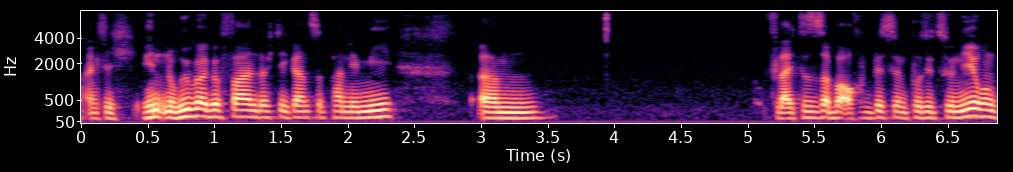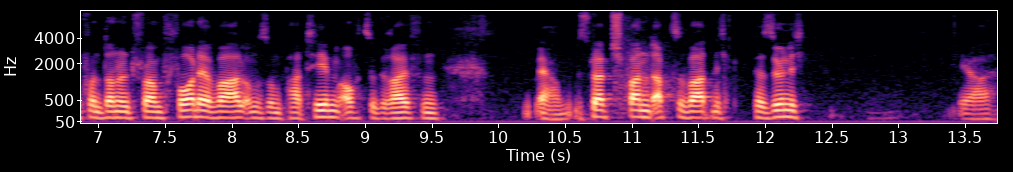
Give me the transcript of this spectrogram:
eigentlich hinten rübergefallen durch die ganze Pandemie. Ähm, vielleicht ist es aber auch ein bisschen Positionierung von Donald Trump vor der Wahl, um so ein paar Themen aufzugreifen. Ja, es bleibt spannend abzuwarten. Ich persönlich ja,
